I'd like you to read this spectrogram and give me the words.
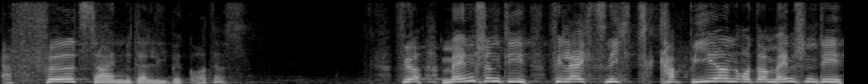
erfüllt sein mit der Liebe Gottes. Für Menschen, die vielleicht nicht kapieren oder Menschen, die,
